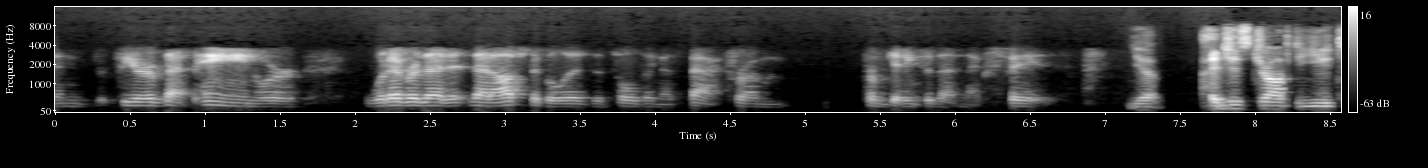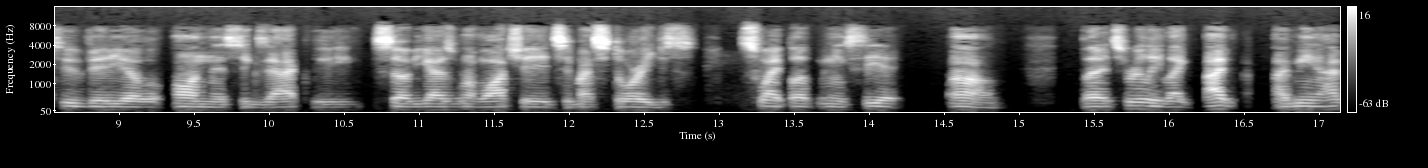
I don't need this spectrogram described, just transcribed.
and fear of that pain or whatever that that obstacle is that's holding us back from from getting to that next phase. I just dropped a youtube video on this exactly so if you guys want to watch it it's in my story just swipe up when you see it. Um but it's really like i i mean i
